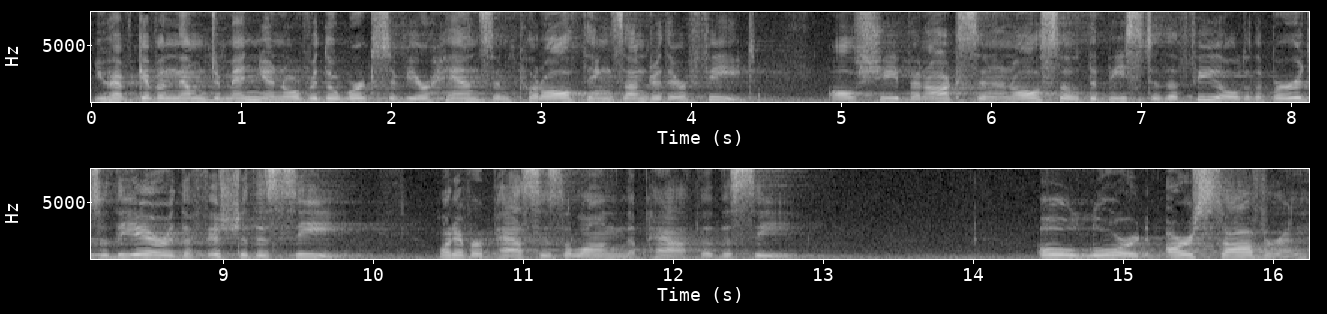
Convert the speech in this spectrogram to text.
You have given them dominion over the works of your hands and put all things under their feet all sheep and oxen, and also the beasts of the field, the birds of the air, the fish of the sea, whatever passes along the path of the sea. O Lord, our sovereign,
